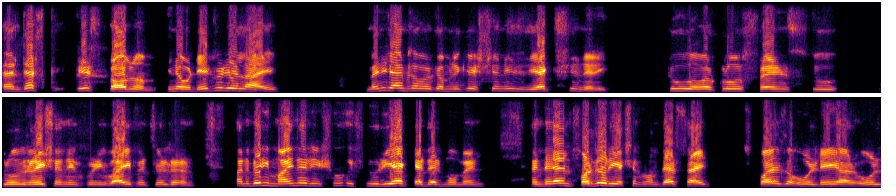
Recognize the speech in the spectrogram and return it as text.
and that creates problem in our day-to-day life. Many times our communication is reactionary to our close friends, to close relation, including wife and children. On a very minor issue, if you react at that moment, and then further reaction from that side spoils the whole day or whole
